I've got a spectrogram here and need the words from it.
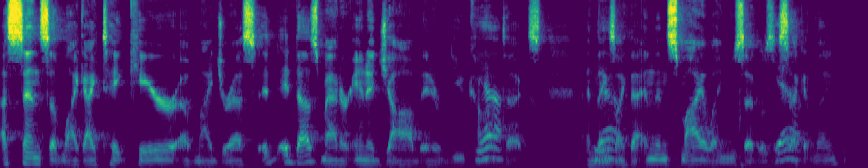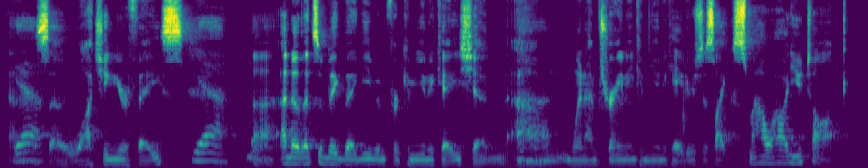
a sense of like, I take care of my dress, it, it does matter in a job interview Yeah. And things Yeah. like that, and then smiling. You said was the Yeah. second thing. Uh, Yeah. So watching your face, yeah, uh, I know that's a big thing, even for communication. Um, Uh-huh. When I'm training communicators, it's like smile while you talk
